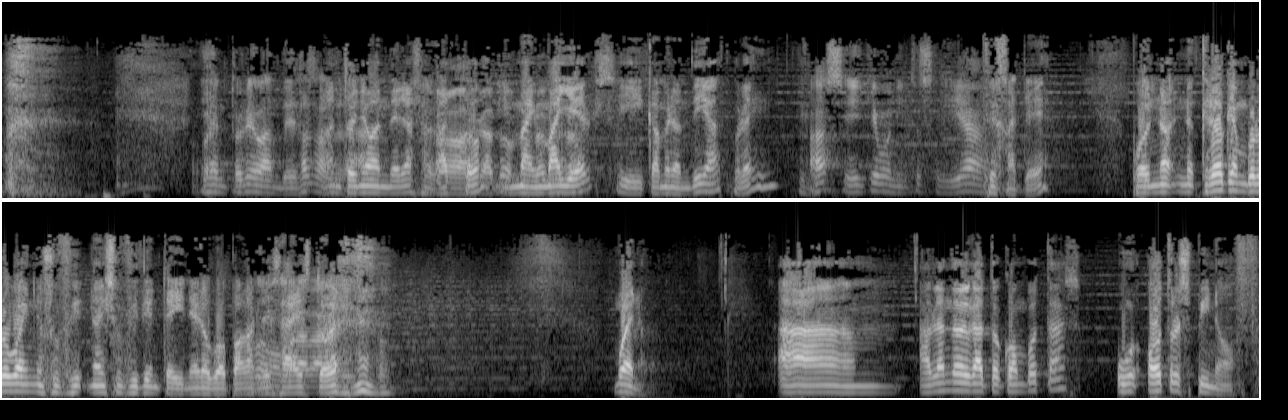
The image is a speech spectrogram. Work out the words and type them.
Y Antonio Banderas. saldrá. Antonio Banderas al Ah, gato, gato, y Mike. Myers y Cameron Díaz por ahí. Ah, sí, qué bonito sería. Fíjate. ¿eh? Pues no, no- creo que en Broadway no, sufi- no hay suficiente dinero para pagarles a estos. esto. bueno, hablando del gato con botas, un- otro spin-off.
